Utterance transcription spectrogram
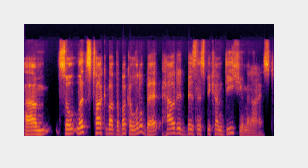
Um, so let's talk about the book a little bit. How did business become dehumanized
